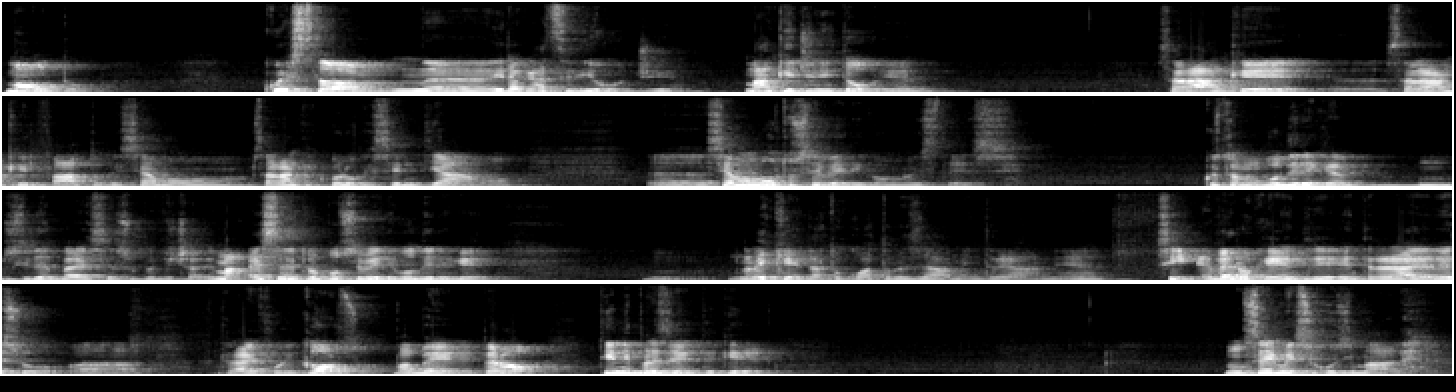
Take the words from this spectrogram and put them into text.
molto. Questo, mh, mm, eh, i ragazzi di oggi, ma anche i genitori, eh, sarà, anche, eh, sarà anche il fatto che siamo, sarà anche quello che sentiamo, eh, siamo molto severi con noi stessi questo non vuol dire che mm, si debba essere superficiali, ma essere troppo severi vuol dire che mm, non è che hai dato quattro esami in tre anni. Eh? Sì, è vero che entri, entrerai adesso, uh, entrerai fuori corso, va bene, però tieni presente che non sei messo così male.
